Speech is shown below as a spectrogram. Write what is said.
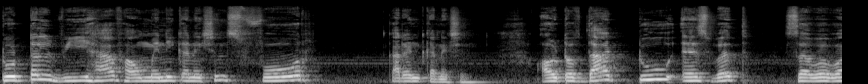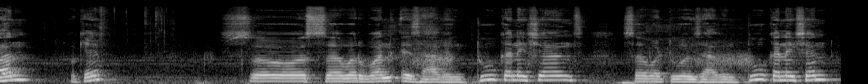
total we have how many connections? Four current connection. Out of that 2 is with server 1 okay? So server 1 is having two connections server 2 is having two connection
